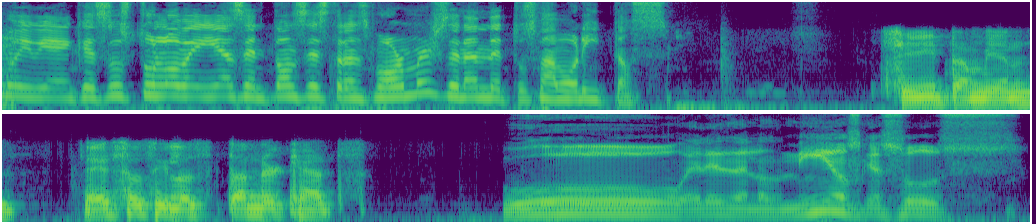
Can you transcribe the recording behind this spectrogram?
Muy bien, Jesús, ¿tú lo veías entonces Transformers? Eran de tus favoritos. Sí, también. Esos y los Thundercats. Uh, eres de los míos, Jesús.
